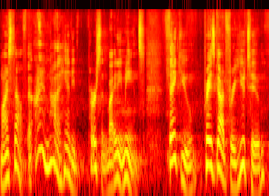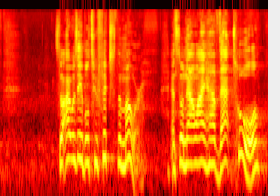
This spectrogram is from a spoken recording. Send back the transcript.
myself. And I am not a handy person by any means. Thank you, praise God for YouTube. So I was able to fix the mower. And so now I have that tool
